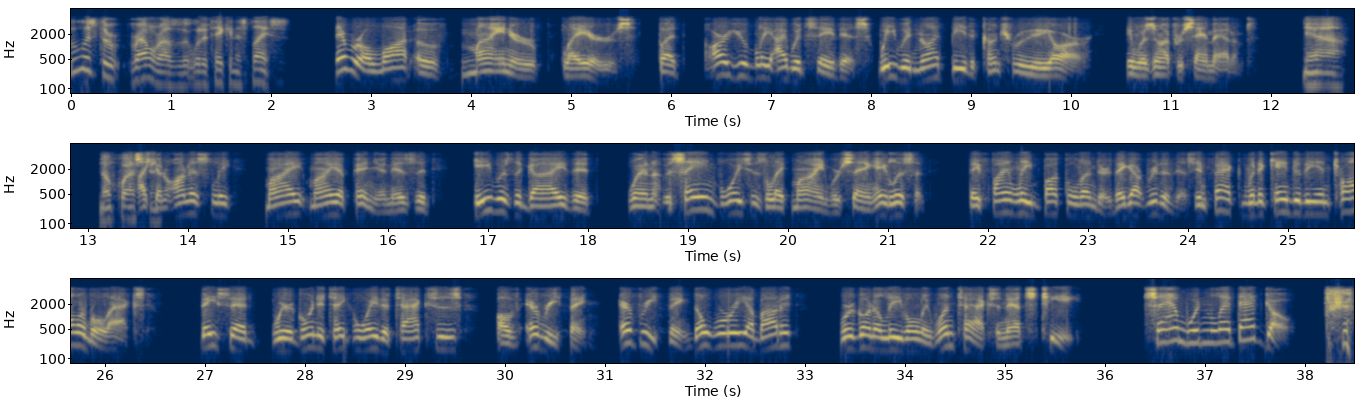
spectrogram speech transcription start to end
who was the rabble rouser that would have taken his place? There were a lot of minor players, but arguably I would say this we would not be the country we are if it was not for Sam Adams. Yeah, no question. I can honestly my my opinion is that he was the guy that when sane voices like mine were saying, Hey, listen, they finally buckled under. They got rid of this. In fact, when it came to the intolerable acts, they said, We're going to take away the taxes of everything. Everything. Don't worry about it. We're going to leave only one tax, and that's tea. Sam wouldn't let that go. and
